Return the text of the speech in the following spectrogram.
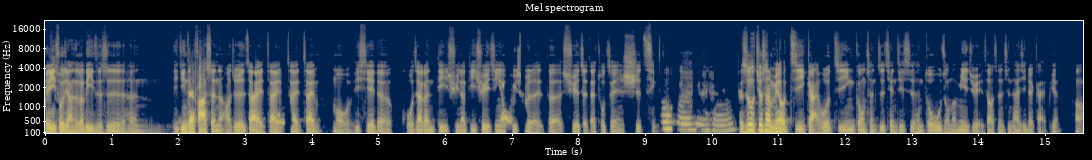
KI 所讲这个例子是很已经在发生了哈，就是在在在在某一些的国家跟地区，那的确已经有 CRISPR 的学者在做这件事情。可是就算没有基改或基因工程之前，其实很多物种的灭绝也造成生态系的改变啊。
